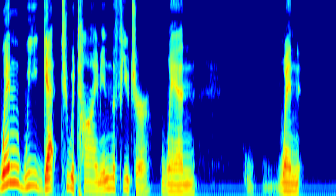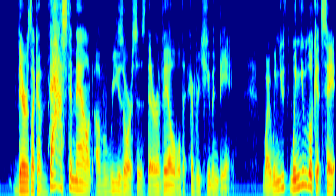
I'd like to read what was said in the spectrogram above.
when we get to a time in the future when when there's like a vast amount of resources that are available to every human being right when you when you look at say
